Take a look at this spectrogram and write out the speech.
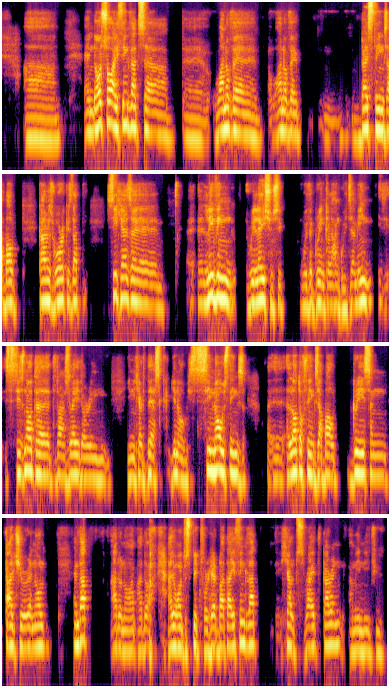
Um, and also, I think that's uh, uh, one of the one of the best things about Karen's work is that she has a, a living relationship with the Greek language. I mean, she's not a translator in in her desk. You know, she knows things, uh, a lot of things about Greece and culture and all, and that I don't know. I don't. I don't want to speak for her, but I think that helps, right, Karen? I mean, if you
